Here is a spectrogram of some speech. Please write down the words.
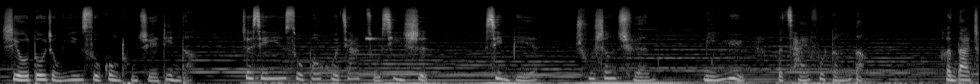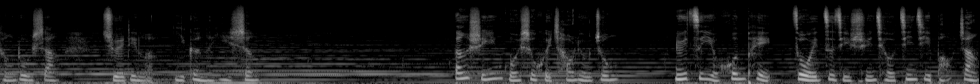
是由多种因素共同决定的，这些因素包括家族姓氏、性别、出生权。名誉和财富等等，很大程度上决定了一个人的一生。当时英国社会潮流中，女子以婚配作为自己寻求经济保障、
